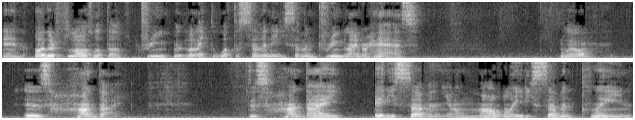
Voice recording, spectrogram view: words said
and other flaws with the dream like what the 787 Dreamliner has well, is Hyundai. This Hyundai 87, you know, model 87 plane,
